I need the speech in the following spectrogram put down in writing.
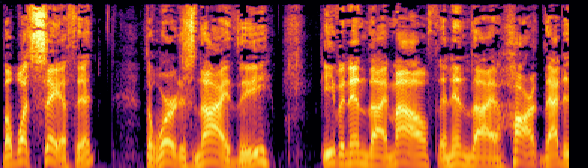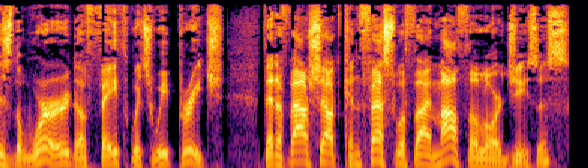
But what saith it? The word is nigh thee, even in thy mouth and in thy heart. That is the word of faith which we preach. That if thou shalt confess with thy mouth the Lord Jesus,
